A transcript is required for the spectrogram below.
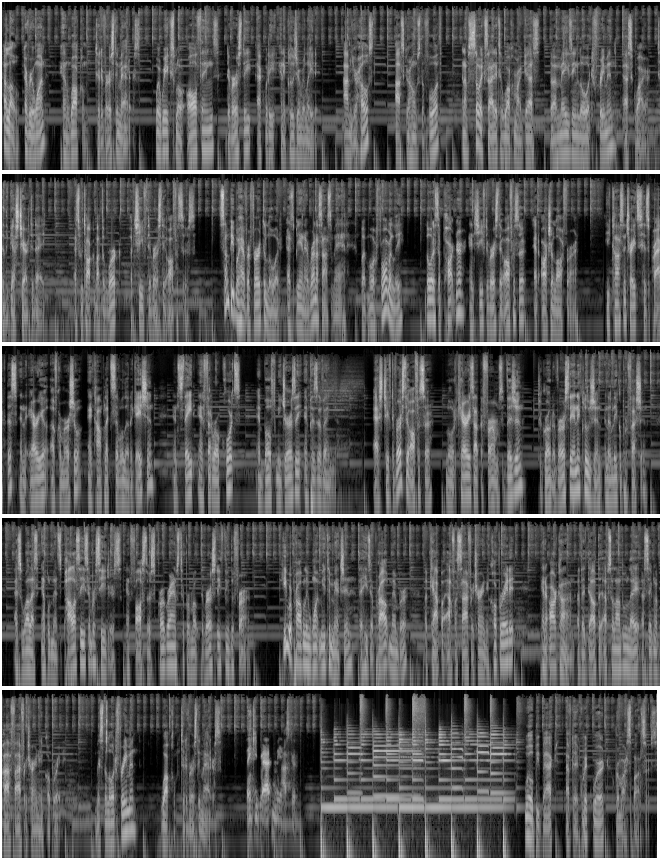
Hello, everyone, and welcome to Diversity Matters, where we explore all things diversity, equity, and inclusion related. I'm your host, Oscar Holmes IV, and I'm so excited to welcome our guest, the amazing Lloyd Freeman, Esquire, to the guest chair today as we talk about the work of Chief Diversity Officers. Some people have referred to Lloyd as being a Renaissance man, but more formally, Lloyd is a partner and Chief Diversity Officer at Archer Law Firm. He concentrates his practice in the area of commercial and complex civil litigation in state and federal courts in both New Jersey and Pennsylvania. As Chief Diversity Officer, Lloyd carries out the firm's vision to grow diversity and inclusion in the legal profession, as well as implements policies and procedures and fosters programs to promote diversity through the firm. He would probably want me to mention that he's a proud member of Kappa Alpha Psi Fraternity Incorporated and an archon of the Delta Epsilon Boule of Sigma Pi Phi Fraternity Incorporated. Mr. Lloyd Freeman, welcome to Diversity Matters. Thank you for having me, Oscar. We'll be back after a quick word from our sponsors.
